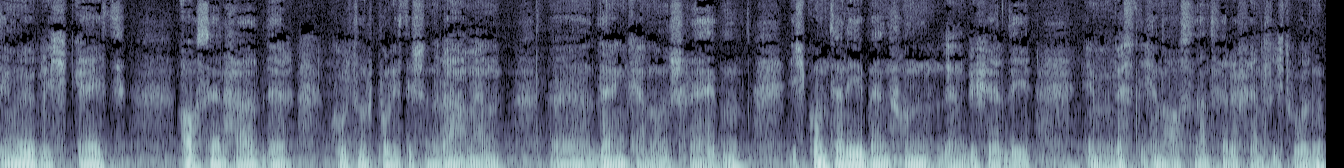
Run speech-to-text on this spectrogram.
die Möglichkeit, außerhalb der kulturpolitischen Rahmen äh, denken und schreiben. Ich konnte leben von den Büchern, die im westlichen Ausland veröffentlicht wurden,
